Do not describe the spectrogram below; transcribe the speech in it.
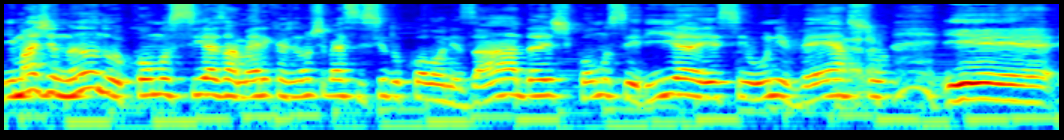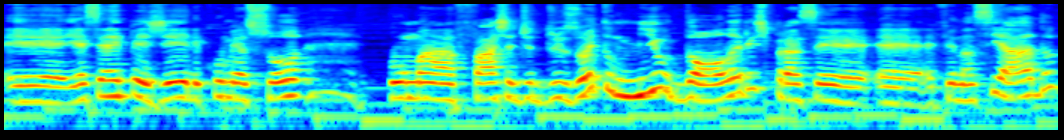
imaginando como se as Américas não tivessem sido colonizadas, como seria esse universo e, e, e, esse RPG ele começou uma faixa de 18 mil dólares para ser é, financiado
